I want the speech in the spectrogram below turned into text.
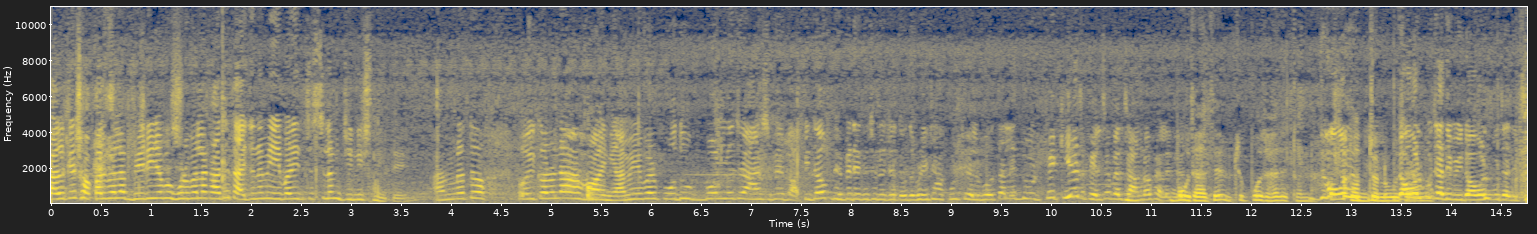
কালকে সকালবেলা বেরিয়ে যাব ভোরবেলা কাজে তাই জন্য আমি এই বাড়িতে এসেছিলাম জিনিস নিতে। আমরা তো ওই কারণে হয়নি। আমি এবার পদু বলল যে আসবে বাপিদাও ভেবে রেখেছিল যে তোদের বাড়ি ঠাকুর ফেলব। তাহলে দূর থেকে কি আছে? ফেলছে ফেলছে আমরা ফেলে দেবো। বোঝা যেত না ডবল তোর জন্য ডবল পূজা দিবি ডবল পূজা দিবি।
